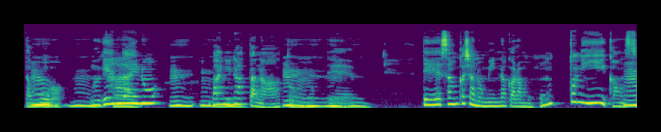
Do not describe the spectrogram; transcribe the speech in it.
たもう、無限大のはい。場になったなと思って、で、参加者のみんなからも本当にいい感想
